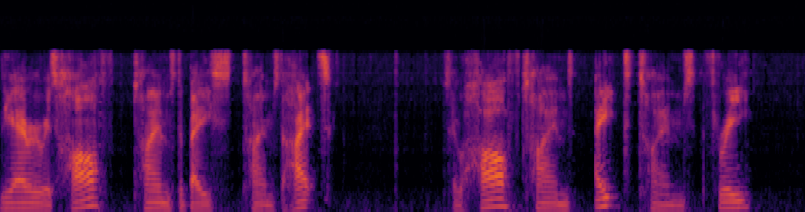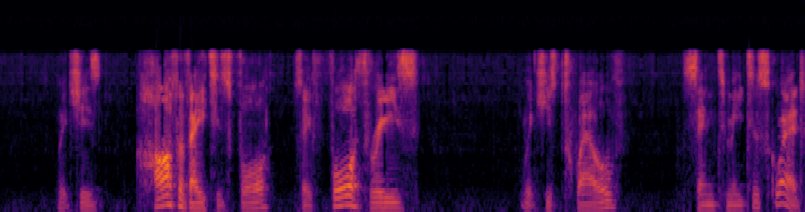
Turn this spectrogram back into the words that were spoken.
the area is half times the base times the height. So half times 8 times 3, which is half of 8 is 4, so 4 threes, which is 12 centimeters squared.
